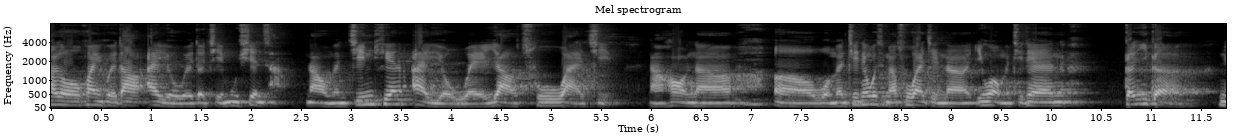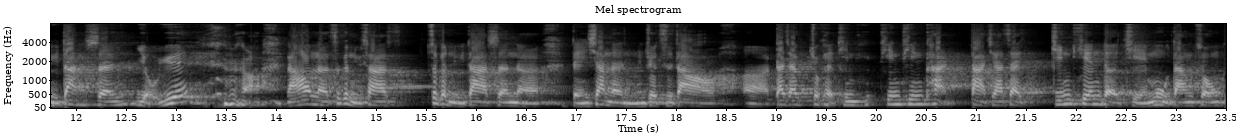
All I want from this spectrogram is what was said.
Hello，欢迎回到爱有为的节目现场。那我们今天爱有为要出外景，然后呢，呃，我们今天为什么要出外景呢？因为我们今天跟一个女大生有约啊。然后呢，这个女大这个女大生呢，等一下呢，你们就知道，呃，大家就可以听听听看，大家在今天的节目当中，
